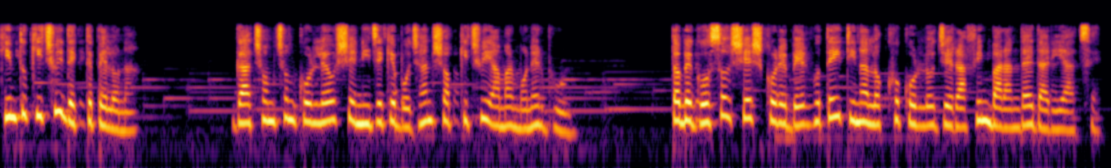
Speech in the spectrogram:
কিন্তু কিছুই দেখতে পেল না। গা ছমছম করলেও সে নিজেকে বোঝান সবকিছুই আমার মনের ভুল। তবে গোসল শেষ করে বের হতেই টিনা লক্ষ্য করল যে রাফিন বারান্দায় দাঁড়িয়ে আছে।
